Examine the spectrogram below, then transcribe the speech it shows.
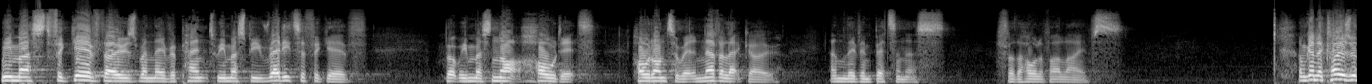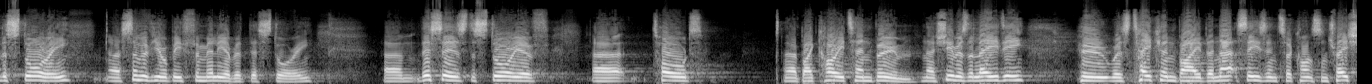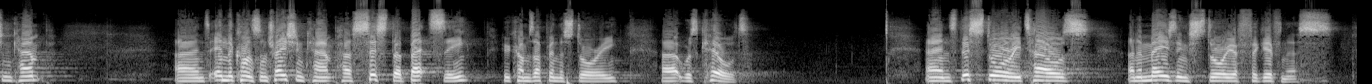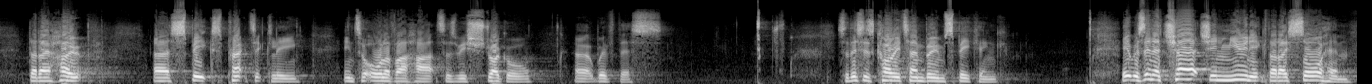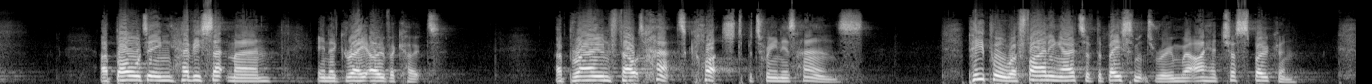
We must forgive those when they repent. We must be ready to forgive, but we must not hold it, hold on to it, and never let go and live in bitterness for the whole of our lives. I'm going to close with a story. Uh, some of you will be familiar with this story. Um, this is the story of uh, told uh, by Corrie ten Boom. Now, she was a lady who was taken by the Nazis into a concentration camp. And in the concentration camp, her sister Betsie, who comes up in the story, uh, was killed. And this story tells an amazing story of forgiveness that I hope uh, speaks practically into all of our hearts as we struggle uh, with this. So, this is Corrie ten Boom speaking. It was in a church in Munich that I saw him, a balding, heavy set man in a grey overcoat, a brown felt hat clutched between his hands. People were filing out of the basement room where I had just spoken,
